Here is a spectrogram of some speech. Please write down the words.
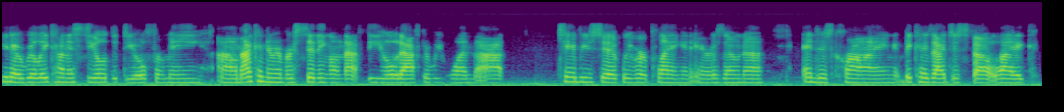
you know, really kind of sealed the deal for me. Um, I can remember sitting on that field after we won that championship. We were playing in Arizona and just crying because I just felt like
